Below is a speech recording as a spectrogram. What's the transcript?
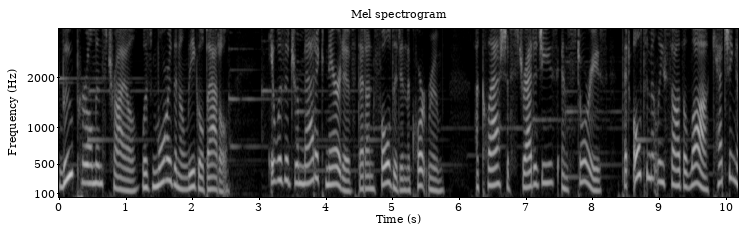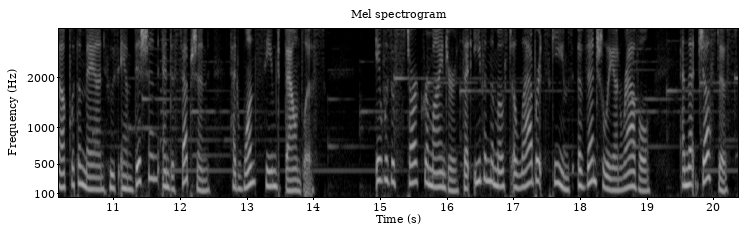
Lou Pearlman's trial was more than a legal battle. It was a dramatic narrative that unfolded in the courtroom, a clash of strategies and stories that ultimately saw the law catching up with a man whose ambition and deception had once seemed boundless. It was a stark reminder that even the most elaborate schemes eventually unravel, and that justice,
